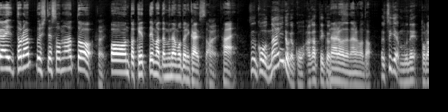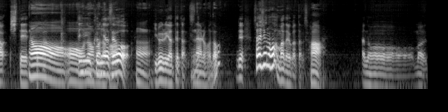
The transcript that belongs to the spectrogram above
回トラップしてその後、はい、ポーンと蹴ってまた胸元に返すと。はい、はい。こう難易度がこう上がっていくわけなるほどなるほど。次は胸トラしてとか。っていう組み合わせをいろいろやってたんですね。なるほど。で最初の方はまだ良かったんですよ、はああのー、まあう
